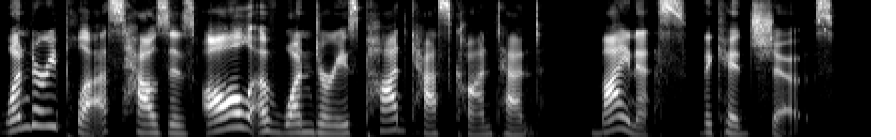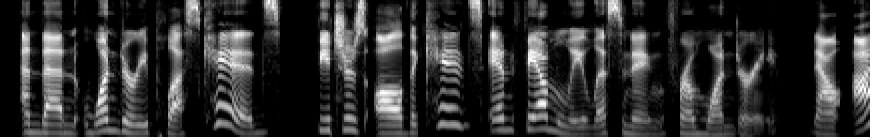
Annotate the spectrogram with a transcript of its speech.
Wondery Plus houses all of Wondery's podcast content minus the kids' shows. And then Wondery Plus Kids features all the kids and family listening from Wondery. Now, I'm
